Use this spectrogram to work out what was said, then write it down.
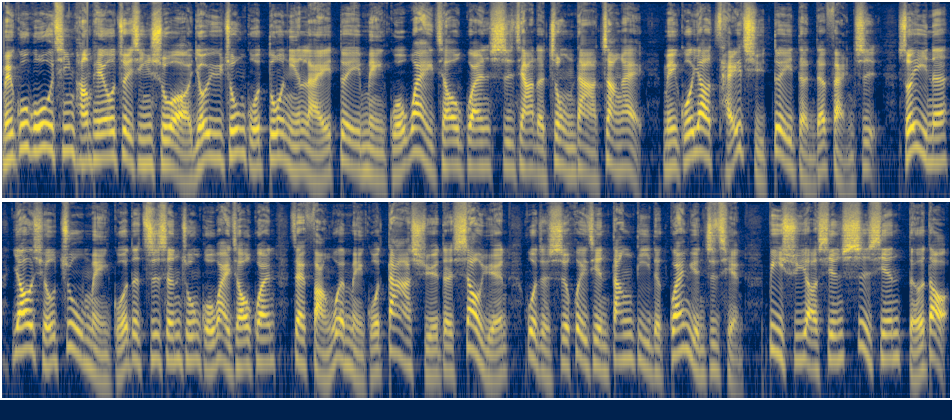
美国国务卿庞培欧最新说，由于中国多年来对美国外交官施加的重大障碍，美国要采取对等的反制，所以呢，要求驻美国的资深中国外交官在访问美国大学的校园或者是会见当地的官员之前，必须要先事先得到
